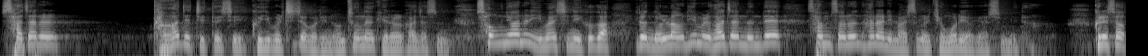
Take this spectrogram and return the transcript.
사자를 강아지 찢듯이 그 입을 찢어버리는 엄청난 괴력을 가졌습니다. 성령하는 임하시니 그가 이런 놀라운 힘을 가졌는데 삼손은 하나님 말씀을 경홀히 여겼습니다. 그래서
